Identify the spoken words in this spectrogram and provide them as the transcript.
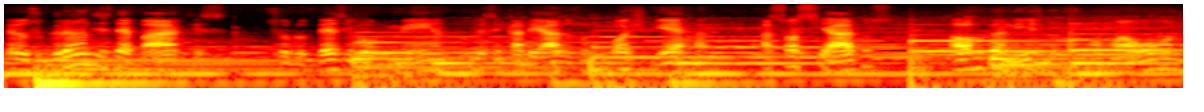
pelos grandes debates sobre o desenvolvimento desencadeados no pós-guerra, associados a organismos como a ONU,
